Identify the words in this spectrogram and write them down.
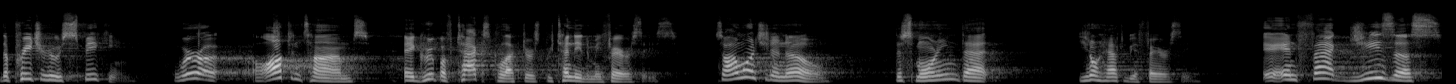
the preacher who is speaking, we're a, oftentimes a group of tax collectors pretending to be Pharisees. So I want you to know this morning that you don't have to be a Pharisee. In fact, Jesus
